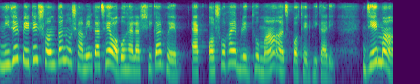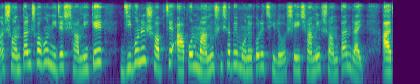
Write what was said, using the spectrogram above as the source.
নিজের পেটের সন্তান ও স্বামীর কাছে অবহেলার শিকার হয়ে এক অসহায় বৃদ্ধ মা আজ পথের ভিকারী যে মা সন্তানসহ নিজের স্বামীকে জীবনের সবচেয়ে আপন মানুষ হিসাবে মনে করেছিল, সেই স্বামীর সন্তানরাই আজ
